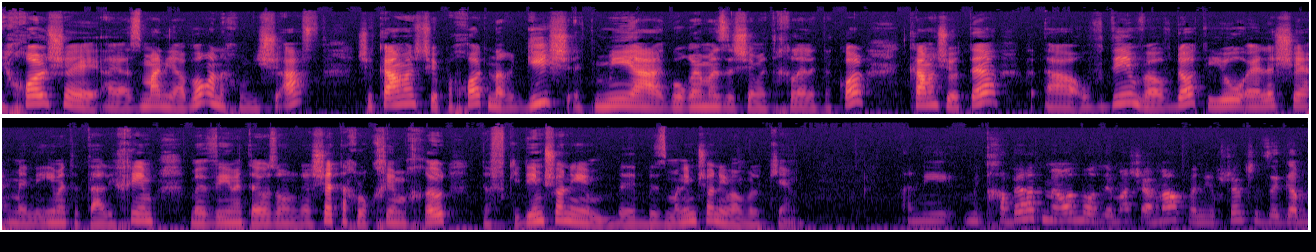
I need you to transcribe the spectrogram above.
ככל שהזמן יעבור, אנחנו נשאף שכמה שפחות נרגיש את מי הגורם הזה שמתכלל את הכל, כמה שיותר העובדים והעובדות יהיו אלה שמניעים את התהליכים, מביאים את היוזמות לשטח, לוקחים אחריות, תפקידים שונים, בזמנים שונים, אבל כן. אני מתחברת מאוד מאוד למה שאמרת, ואני חושבת שזה גם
